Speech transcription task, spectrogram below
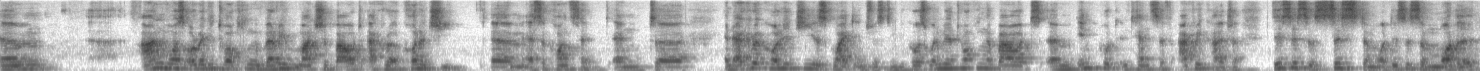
Um, Anne was already talking very much about agroecology um, as a concept. And, uh, and agroecology is quite interesting because when we're talking about um, input intensive agriculture, this is a system or this is a model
